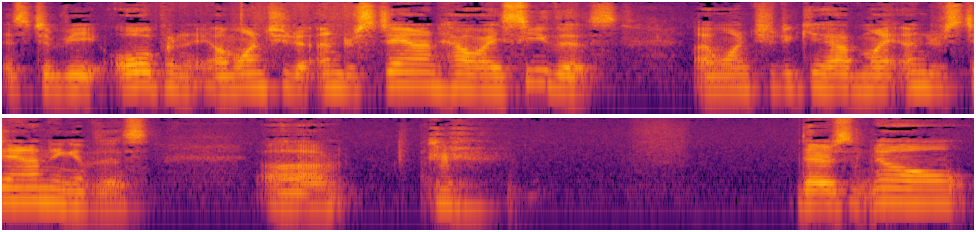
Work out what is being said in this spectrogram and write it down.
It's to be open. I want you to understand how I see this. I want you to have my understanding of this. Um, there's no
